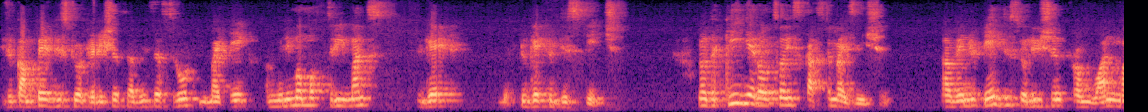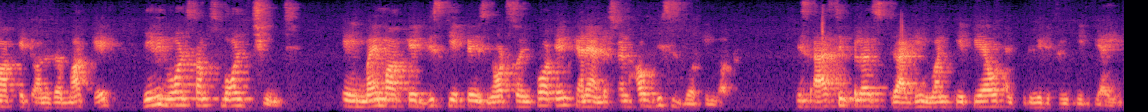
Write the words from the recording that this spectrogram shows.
If you compare this to a traditional services route, you might take a minimum of three months to get to get to this stage. Now the key here also is customization. Now when you take the solution from one market to another market, they will want some small change in my market, this KPI is not so important. Can I understand how this is working out? It's as simple as dragging one KPI out and putting a different KPI in.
